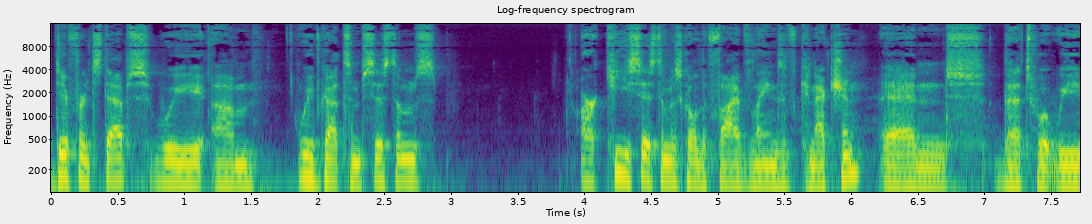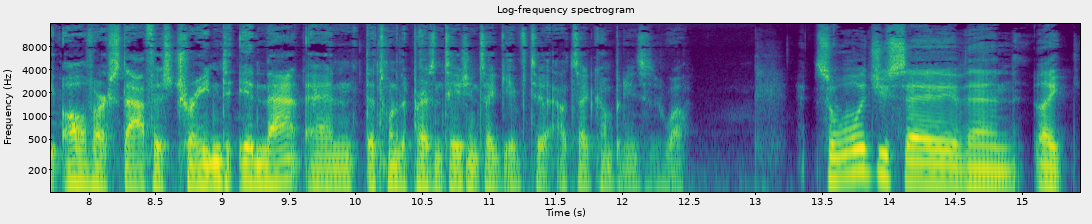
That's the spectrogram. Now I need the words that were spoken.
different steps. We, um, we've got some systems. Our key system is called the five lanes of connection. And that's what we, all of our staff is trained in that. And that's one of the presentations I give to outside companies as well. So what would you say then, like,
